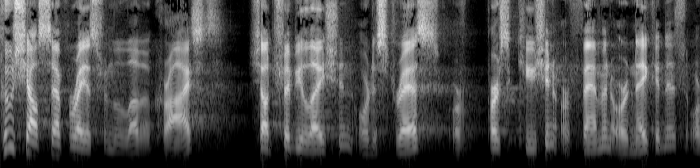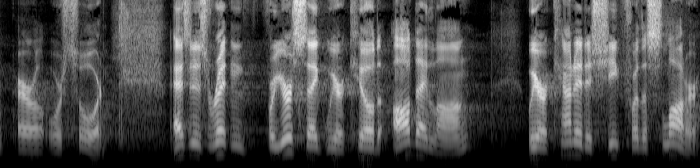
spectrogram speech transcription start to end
who shall separate us from the love of Christ? Shall tribulation or distress or persecution or famine or nakedness or peril or sword? As it is written, for your sake we are killed all day long. We are counted as sheep for the slaughter.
